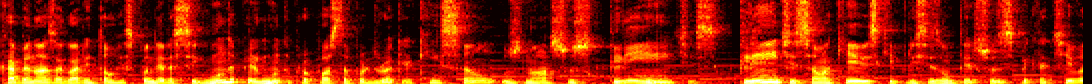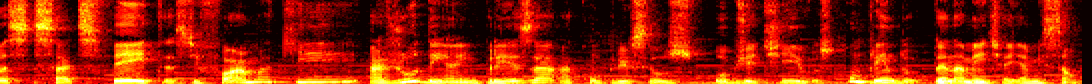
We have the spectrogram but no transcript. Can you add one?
Cabe a nós agora então responder a segunda pergunta proposta por Drucker: quem são os nossos clientes? Clientes são aqueles que precisam ter suas expectativas satisfeitas de forma que ajudem a empresa a cumprir seus objetivos, cumprindo plenamente aí a missão.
